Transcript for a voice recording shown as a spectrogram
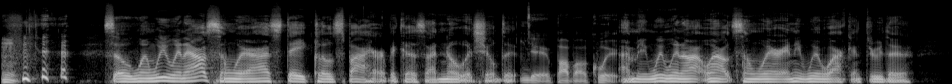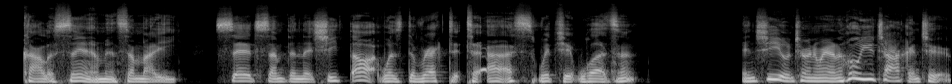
Mm. so when we went out somewhere, I stayed close by her because I know what she'll do. Yeah, pop out quick. I mean, we went out, out somewhere and we were walking through the Coliseum and somebody said something that she thought was directed to us, which it wasn't. And she would turn around and who are you talking to?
